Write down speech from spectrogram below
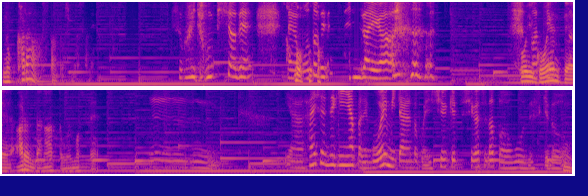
なのからスタートしましたね。すごいドンピシャでなんか求めて人材が。そういうご縁ってあるんだなと思いますね。うんうんいや最終的にやっぱねご縁みたいなところに集結しがちだとは思うんですけど、うんうんうん、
